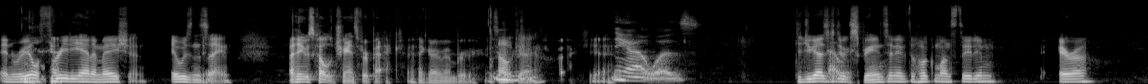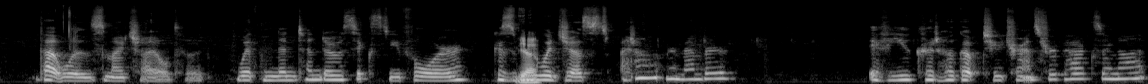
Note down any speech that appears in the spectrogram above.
In real 3D animation, it was insane. Yeah. I think it was called a transfer pack. I think I remember. okay. Yeah. Yeah, it was. Did you guys that get to experience any of the Pokemon Stadium era? That was my childhood with Nintendo 64 because yeah. we would just I don't remember if you could hook up two transfer packs or not.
